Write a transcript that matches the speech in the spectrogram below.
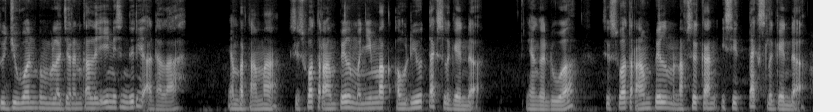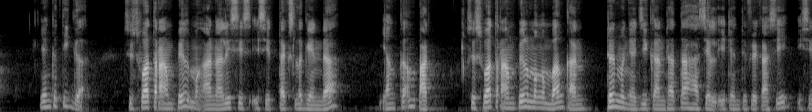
Tujuan pembelajaran kali ini sendiri adalah yang pertama, siswa terampil menyimak audio teks legenda. Yang kedua, siswa terampil menafsirkan isi teks legenda. Yang ketiga, siswa terampil menganalisis isi teks legenda. Yang keempat, siswa terampil mengembangkan dan menyajikan data hasil identifikasi isi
